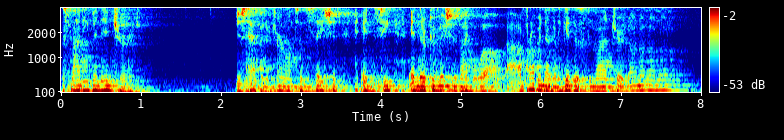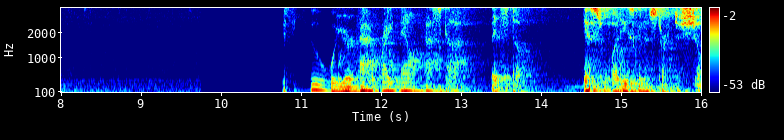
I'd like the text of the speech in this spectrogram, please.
That's not even in church. Just happen to turn onto the station and see, and their conviction is like, well, I'm probably not going to get this. It's in church. No, no, no, no, no. If you, where you're at right now, ask God wisdom, guess what? He's going to start to show.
